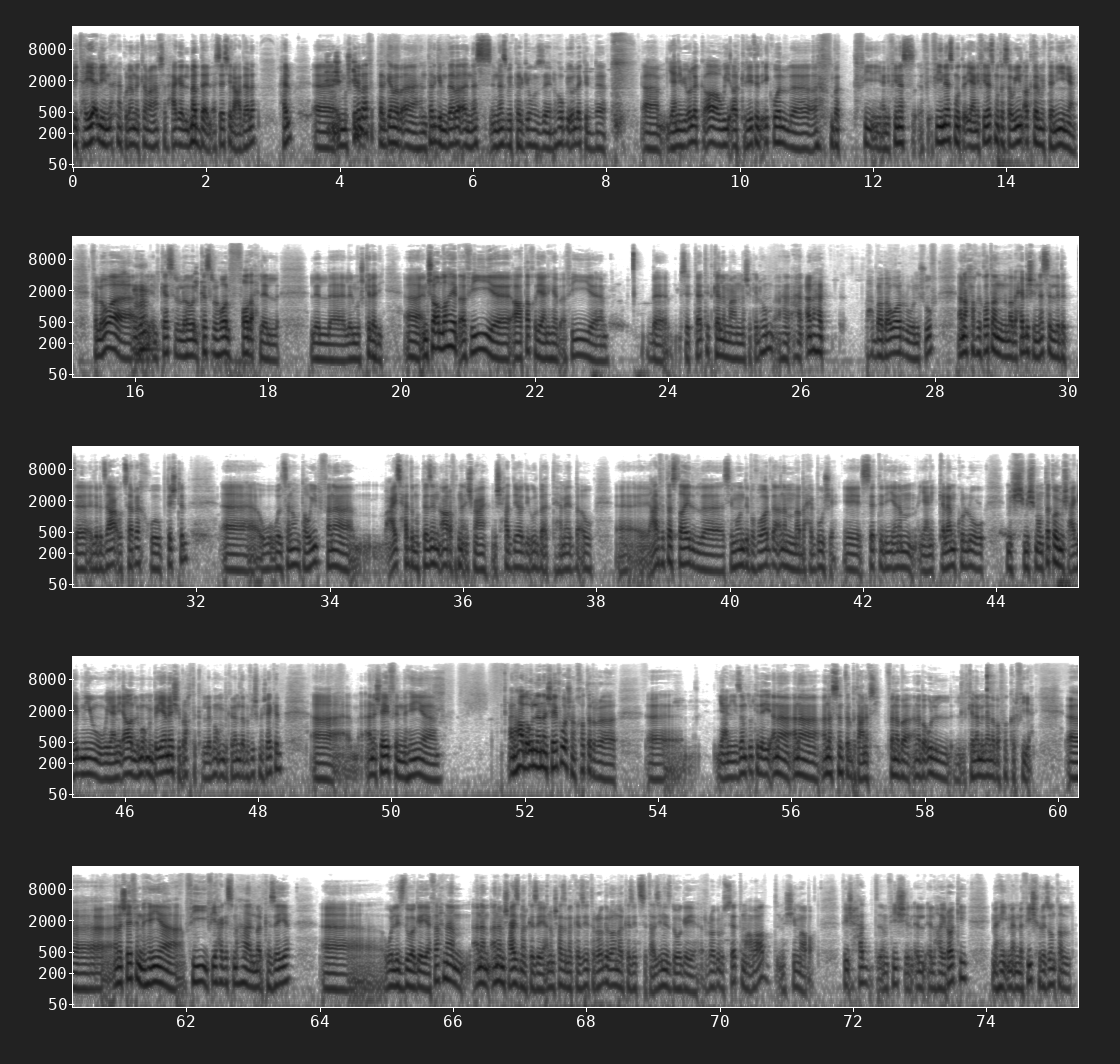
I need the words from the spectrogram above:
بيتهيألي إن إحنا كلنا بنتكلم عن نفس الحاجة المبدأ الأساسي العدالة. حلو. آه المشكلة بقى في الترجمة بقى هنترجم ده بقى الناس الناس بتترجمه إزاي؟ إن هو بيقول لك إن آه يعني بيقول لك آه we are created equal بت في يعني في ناس في ناس مت يعني في ناس متساويين أكتر من التانيين يعني. فاللي هو. الكسر اللي هو الكسر اللي هو الفاضح لل لل للمشكلة دي. آه إن شاء الله هيبقى في آه، أعتقد يعني هيبقى في آه، ستات تتكلم عن مشاكلهم. أنا بدور ونشوف. أنا حقيقة ما بحبش الناس اللي بت اللي بتزعق وتصرخ وبتشتم آه ولسانهم طويل. فانا عايز حد متزن اعرف اتناقش معاه. مش حد يقعد يقول بقى اتهامات بقى و... آه عارف انت style آه، سيمون دي بوفوار ده أنا ما بحبوش يعني. إيه، الست دي أنا يعني الكلام كله مش مش منطقي ومش عاجبني ويعني آه اللي مؤمن بيا ماشي براحتك. اللي مؤمن بالكلام ده مفيش مشاكل. آه أنا شايف ان هي أنا هقعد أقول اللي أنا شايفه عشان خاطر آه، آه، يعني زي ما تقول كده إيه أنا أنا أنا ال center بتاع نفسي. فأنا. أنا بقول ال- الكلام اللي أنا بفكر فيه يعني. آه، أنا شايف إن هي في في حاجة اسمها المركزية آه، والازدواجية. فإحنا أنا أنا مش عايز مركزية. أنا مش عايز مركزية الراجل ولا مركزية الست. عايزين ازدواجية. الراجل والست مع بعض ماشيين مع بعض. مفيش حد مفيش ال- ال- ال hierarchy ما هي ما فيش horizontal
